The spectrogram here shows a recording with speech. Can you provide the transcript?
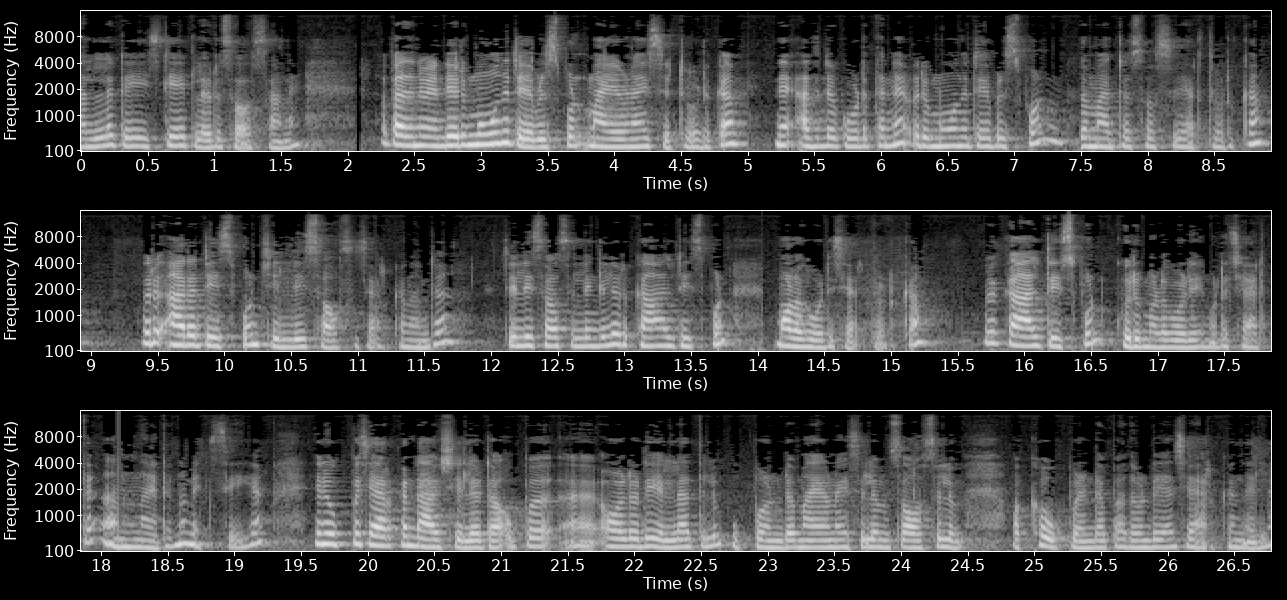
നല്ല ടേസ്റ്റി ആയിട്ടുള്ള ഒരു സോസാണ് അപ്പോൾ അതിന് വേണ്ടി ഒരു മൂന്ന് ടേബിൾ സ്പൂൺ മയോണൈസ് ഇട്ട് കൊടുക്കാം. അതിന്റെ കൂടെ തന്നെ ഒരു മൂന്ന് ടേബിൾ സ്പൂൺ ടൊമാറ്റോ സോസ് ചേർത്ത് കൊടുക്കാം. ഒരു അര ടീസ്പൂൺ ചില്ലി സോസ് ചേർക്കുന്നുണ്ട്. ചില്ലി സോസ് ഇല്ലെങ്കിൽ ഒരു കാൽ ടീസ്പൂൺ മുളക് പൊടി ചേർത്ത് കൊടുക്കാം. ഒരു കാൽ ടീസ്പൂൺ കുരുമുളക് പൊടിയും കൂടെ ചേർത്ത് നന്നായിട്ടൊന്ന് മിക്സ് ചെയ്യാം. ഇതിന് ഉപ്പ് ചേർക്കേണ്ട ആവശ്യമില്ല കേട്ടോ ഉപ്പ് ഓൾറെഡി എല്ലാത്തിലും ഉപ്പുണ്ട്. മയോണൈസിലും സോസിലും ഒക്കെ ഉപ്പുണ്ട്. അപ്പോൾ അതുകൊണ്ട് ഞാൻ ചേർക്കുന്നില്ല.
